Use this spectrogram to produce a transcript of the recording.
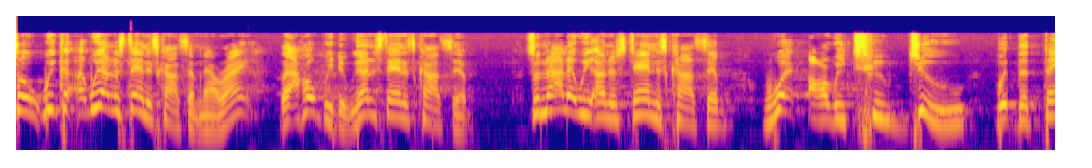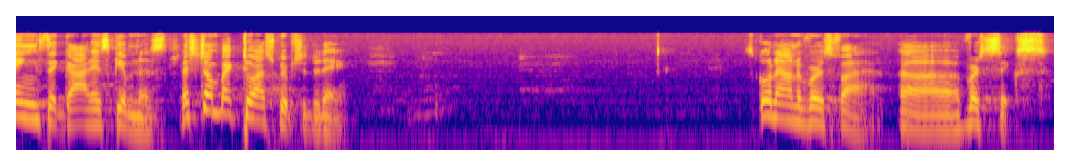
So we, we understand this concept now, right? I hope we do. We understand this concept. So now that we understand this concept, what are we to do with the things that God has given us? Let's jump back to our scripture today. Let's go down to verse 5, uh, verse 6.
